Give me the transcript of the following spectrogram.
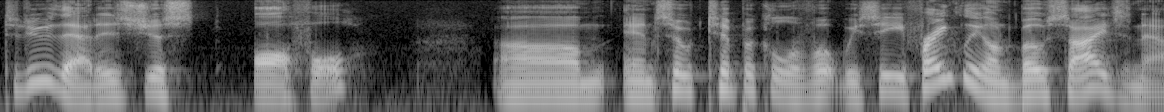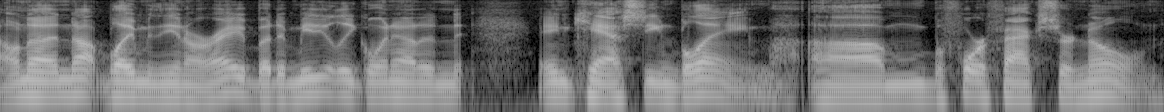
To do that is just awful um, and so typical of what we see, frankly, on both sides now. Not, not blaming the NRA, but immediately going out and, and casting blame um, before facts are known.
